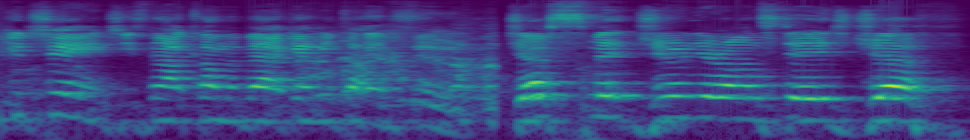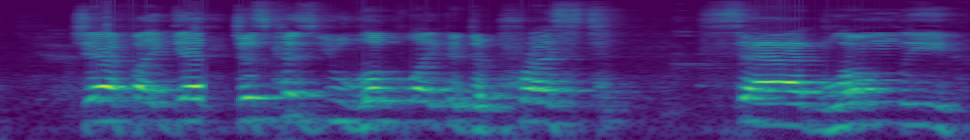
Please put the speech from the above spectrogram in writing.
You can change. He's not coming back anytime soon. Jeff Smith Jr. on stage. Jeff, Jeff, I get just because you look like a depressed, sad, lonely,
